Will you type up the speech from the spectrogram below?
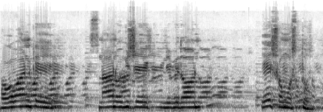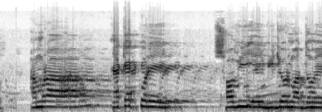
ভগবানকে স্নান অভিষেক, নিবেদন, এ সমস্ত। আমরা এক এক করে সবই এই ভিডিওর মাধ্যমে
